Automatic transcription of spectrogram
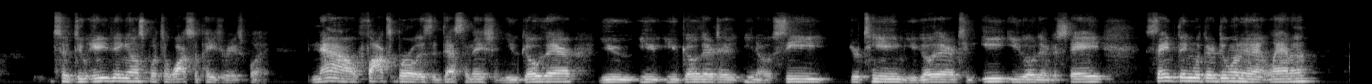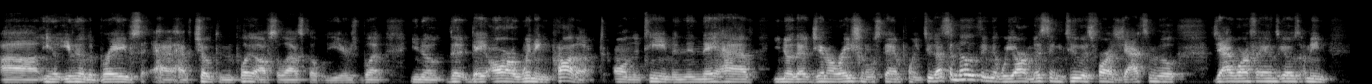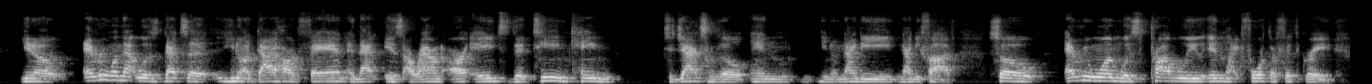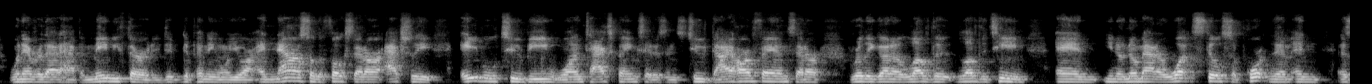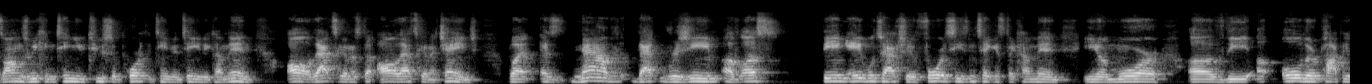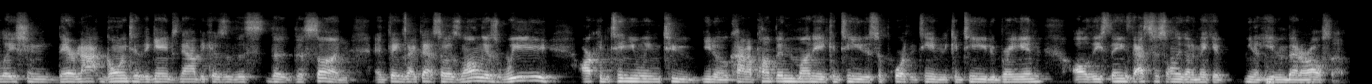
to do anything else but to watch the Patriots play. now Foxborough is a destination. You go there, you you you go there to you know see your team. You go there to eat. You go there to stay. Same thing what they're doing in Atlanta. Uh, you know, even though the Braves have, have, choked in the playoffs the last couple of years, but you know the, they are a winning product on the team, and then they have you know that generational standpoint too. That's another thing that we are missing too, as far as Jacksonville Jaguar fans goes. I mean, you know, everyone that was that's a you know a diehard fan and that is around our age, the team came to Jacksonville in you know 90 95. So everyone was probably in like fourth or fifth grade whenever that happened, maybe third, depending on where you are. And now, so the folks that are actually able to be one tax-paying citizens, two diehard fans that are really gonna love the love the team, and you know, no matter what, still support them. And as long as we continue to support the team, continue to come in, all that's gonna st- all that's gonna change. But as now that regime of us being able to actually afford season tickets to come in, you know, more of the uh, older population, they're not going to the games now because of this, the the sun and things like that. So as long as we are continuing to, you know, kind of pump in the money and continue to support the team and continue to bring in all these things, that's just only going to make it, you know, even better also.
